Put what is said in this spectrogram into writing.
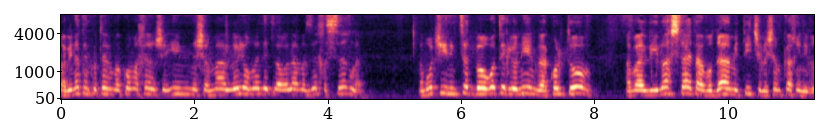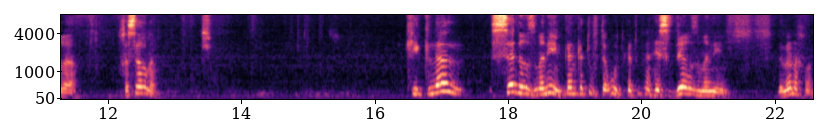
רבי נתן כותב במקום אחר שאם נשמה לא יורדת לעולם הזה, חסר לה. למרות שהיא נמצאת באורות עליונים והכל טוב, אבל היא לא עשתה את העבודה האמיתית שלשם כך היא נבראה. חסר לה. כי כלל סדר זמנים, כאן כתוב טעות, כתוב כאן הסדר זמנים. זה לא נכון.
